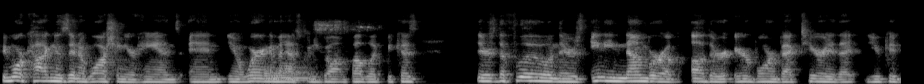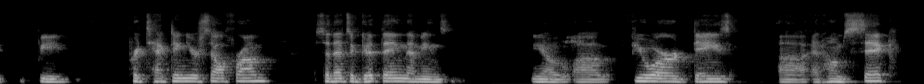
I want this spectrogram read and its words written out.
be more cognizant of washing your hands and you know wearing a mask when you go out in public because there's the flu and there's any number of other airborne bacteria that you could be protecting yourself from. So that's a good thing. That means you know uh, fewer days uh, at home sick.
